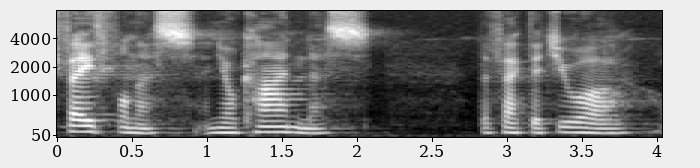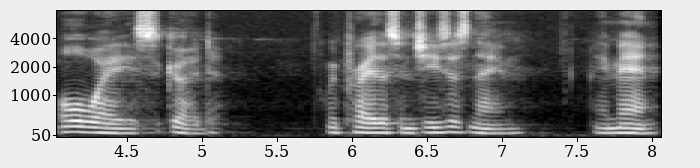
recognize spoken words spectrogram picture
faithfulness and your kindness, the fact that you are always good. We pray this in Jesus' name. Amen.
